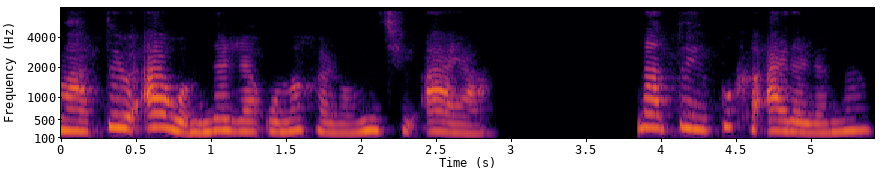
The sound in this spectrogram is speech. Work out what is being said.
哇，对爱我们的人，我们很容易去爱啊。那对不可爱的人呢？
